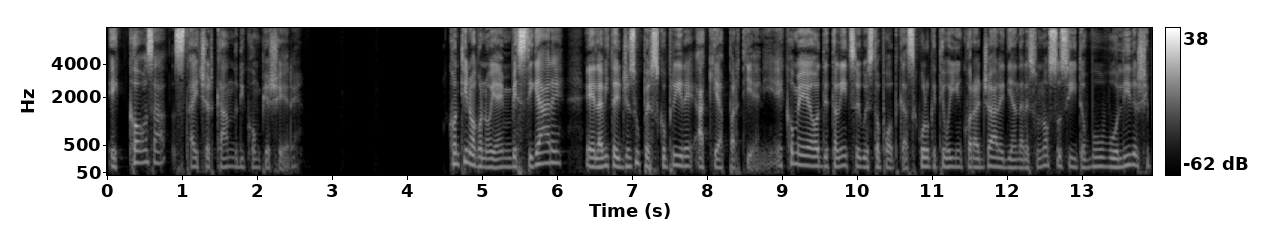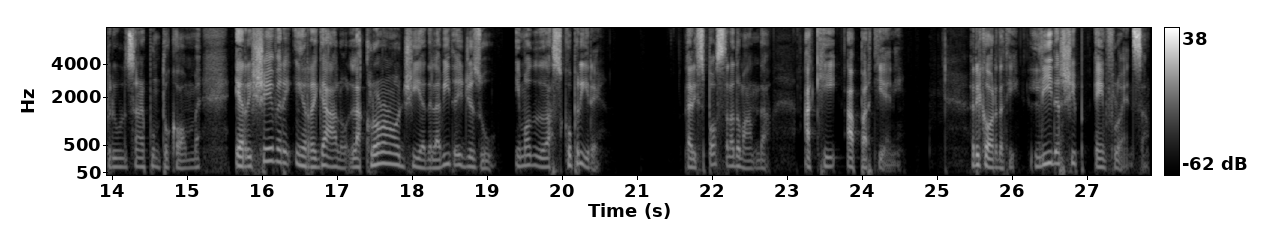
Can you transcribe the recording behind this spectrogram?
e cosa stai cercando di compiacere? Continua con noi a investigare eh, la vita di Gesù per scoprire a chi appartieni. E come ho detto all'inizio di questo podcast, quello che ti voglio incoraggiare è di andare sul nostro sito www.leadershiprivoluzionario.com e ricevere in regalo la cronologia della vita di Gesù in modo da scoprire la risposta alla domanda a chi appartieni. Ricordati, leadership e influenza.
